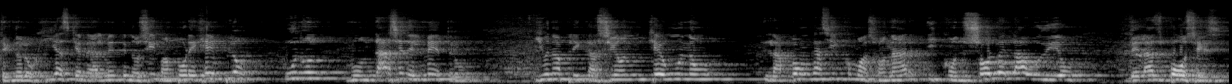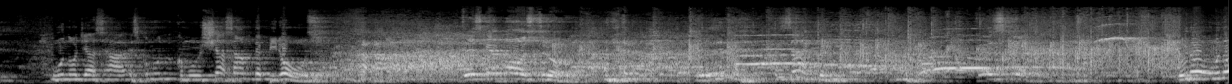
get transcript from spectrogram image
tecnologías que realmente nos sirvan. Por ejemplo, uno montarse en el metro y una aplicación que uno la ponga así como a sonar y con solo el audio de las voces uno ya sabe, es como un, como un Shazam de pirobos. Es que monstruo. Exacto. Uno, uno,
